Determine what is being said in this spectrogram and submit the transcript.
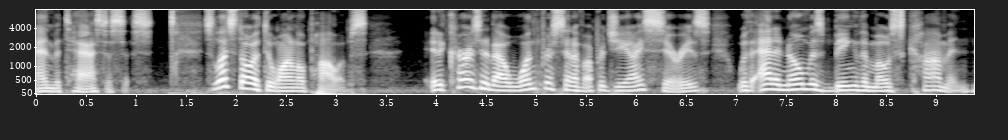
and metastasis. So let's start with duodenal polyps. It occurs in about 1% of upper GI series, with adenomas being the most common.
